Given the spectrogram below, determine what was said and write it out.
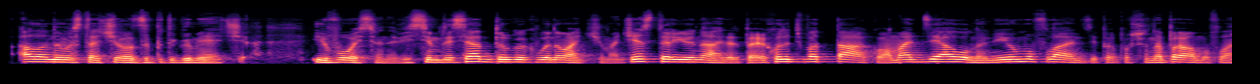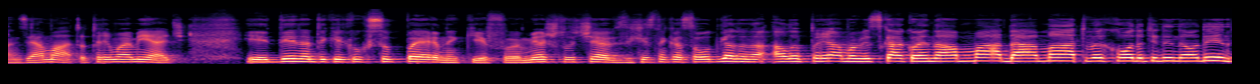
Але не вистачило забити м'яча. І ось вона, 82 хвилина. Манчестер Юнайтед переходить в атаку. Амат на лівому фланзі, перепрошую, на правому фланзі. Амат отримає м'яч. І йде на декількох суперників. М'яч влучає в захисника Саутгемптона, але прямо відскакує на Амада. Амат виходить один на один.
